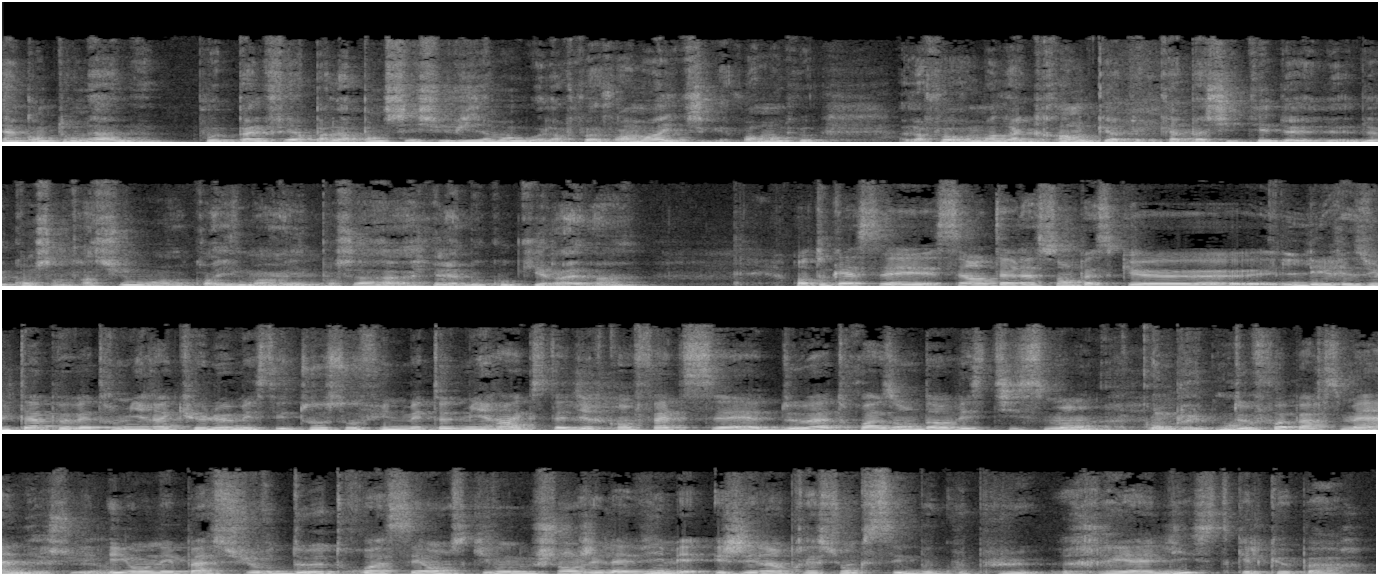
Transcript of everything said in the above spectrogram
incontournable. Vous ne pouvez pas le faire par la pensée suffisamment. Ou alors, il faut vraiment, vraiment, alors faut vraiment de la grande capacité de, concentration. Hein, croyez-moi, mm. pour ça, il y en a beaucoup qui rêvent. Hein. En tout cas, c'est intéressant parce que les résultats peuvent être miraculeux, mais c'est tout sauf une méthode miracle. C'est-à-dire qu'en fait, c'est deux à trois ans d'investissement, deux fois par semaine, et on n'est pas sur deux, trois séances qui vont nous changer la vie. Mais j'ai l'impression que c'est beaucoup plus réaliste quelque part.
